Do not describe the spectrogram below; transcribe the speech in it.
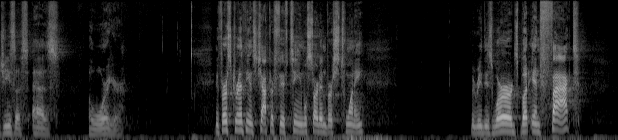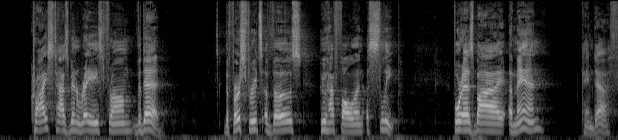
Jesus as a warrior. In 1 Corinthians chapter 15, we'll start in verse 20. We read these words, but in fact, Christ has been raised from the dead, the first fruits of those who have fallen asleep. For as by a man came death,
